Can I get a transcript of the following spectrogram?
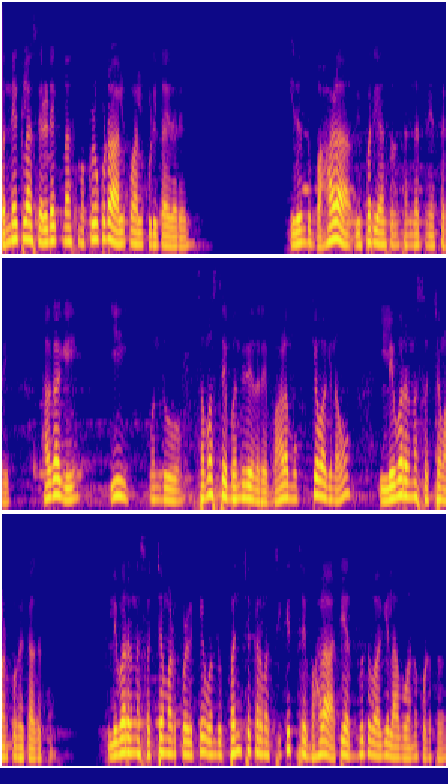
ಒಂದನೇ ಕ್ಲಾಸ್ ಎರಡನೇ ಕ್ಲಾಸ್ ಮಕ್ಕಳು ಕೂಡ ಆಲ್ಕೋಹಾಲ್ ಕುಡಿತಾ ಇದ್ದಾರೆ. ಇದೊಂದು ಬಹಳ ವಿಪರ್ಯಾಸದ ಸಂಗತಿನೇ ಸರಿ. ಹಾಗಾಗಿ ಈ ಒಂದು ಸಮಸ್ಯೆ ಬಂದಿದೆ ಅಂದರೆ ಬಹಳ ಮುಖ್ಯವಾಗಿ ನಾವು ಲಿವರನ್ನು ಸ್ವಚ್ಛ ಮಾಡ್ಕೋಬೇಕಾಗುತ್ತೆ. ಲಿವರನ್ನು ಸ್ವಚ್ಛ ಮಾಡ್ಕೊಳ್ಳಿಕ್ಕೆ ಒಂದು ಪಂಚಕರ್ಮ ಚಿಕಿತ್ಸೆ ಬಹಳ ಅತಿ ಅದ್ಭುತವಾಗಿ ಲಾಭವನ್ನು ಕೊಡ್ತದೆ.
